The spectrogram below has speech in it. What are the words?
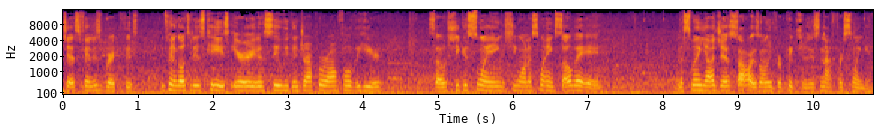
Just finished breakfast. We finna go to this kids area, see if we can drop her off over here. So she can swing. She wanna swing so bad. And the swing y'all just saw is only for pictures. It's not for swinging.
